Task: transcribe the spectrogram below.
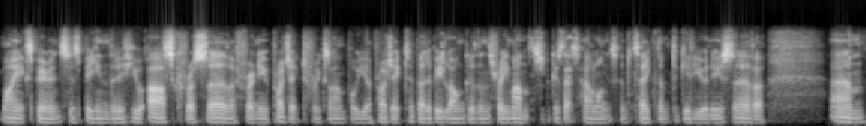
my experience has been that if you ask for a server for a new project, for example, your project had better be longer than three months because that's how long it's going to take them to give you a new server. Um,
